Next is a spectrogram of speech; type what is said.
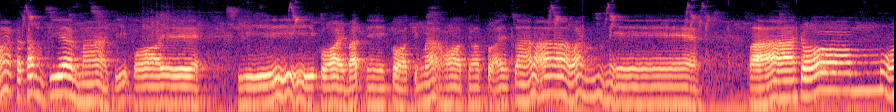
มากระทำเพี้ยนมาขี้คอยขี้คอยบัดนี้ก็จึงมาหอดยอดปล่อยสาลาวันนี้ป่าจอมมัว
